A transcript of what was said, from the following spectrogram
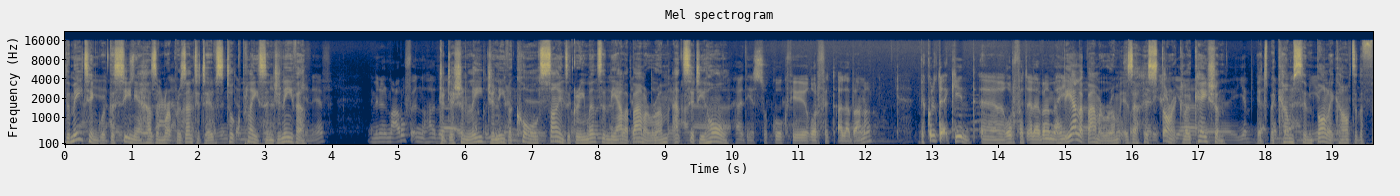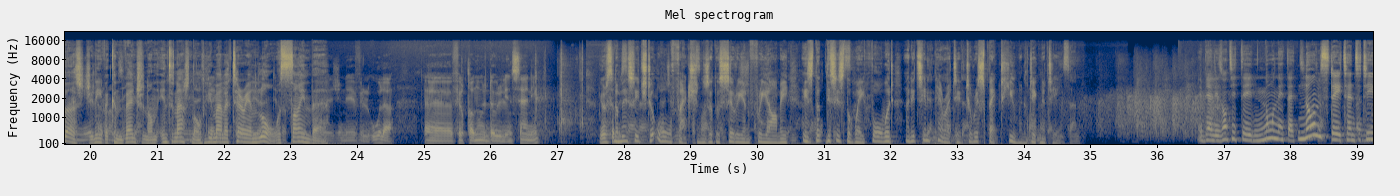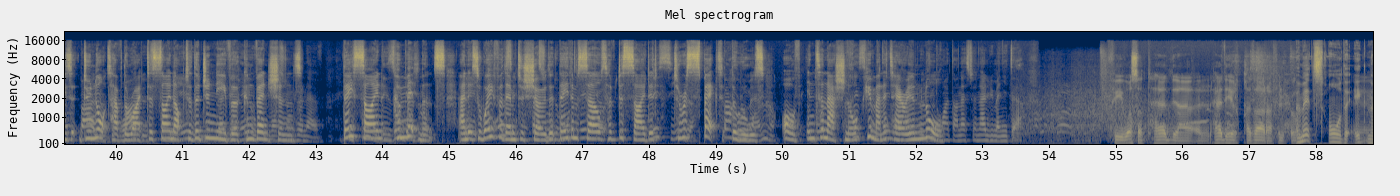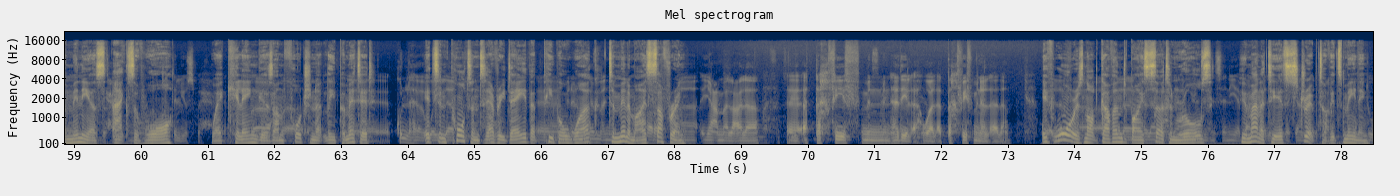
The meeting with the senior Hazzm representatives took place in Geneva. Traditionally, Geneva Call signs agreements in the Alabama Room at City Hall. The Alabama Room is a historic location. It's become symbolic after the first Geneva Convention on International Humanitarian Law was signed there. The message to all factions of the Syrian Free Army is that this is the way forward and it's imperative to respect human dignity. Non-state entities do not have the right to sign up to the Geneva Conventions. They sign commitments, and it's a way for them to show that they themselves have decided to respect the rules of international humanitarian law. Amidst all the ignominious acts of war, where killing is unfortunately permitted, it's important every day that people work to minimize suffering. If war is not governed by certain rules, humanity is stripped of its meaning.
